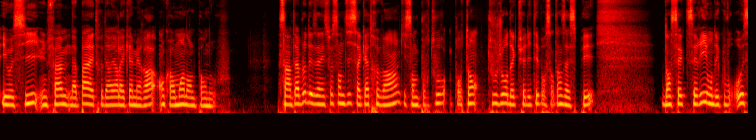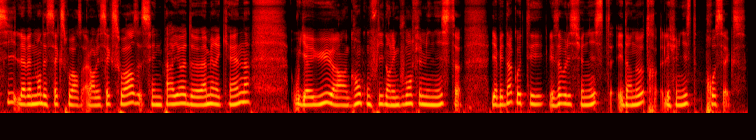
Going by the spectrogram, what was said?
Et aussi, une femme n'a pas à être derrière la caméra, encore moins dans le porno. C'est un tableau des années 70 à 80 qui semble pourtant toujours d'actualité pour certains aspects. Dans cette série, on découvre aussi l'avènement des sex wars. Alors les sex wars, c'est une période euh, américaine où il y a eu un grand conflit dans les mouvements féministes. Il y avait d'un côté les abolitionnistes et d'un autre les féministes pro-sexe.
